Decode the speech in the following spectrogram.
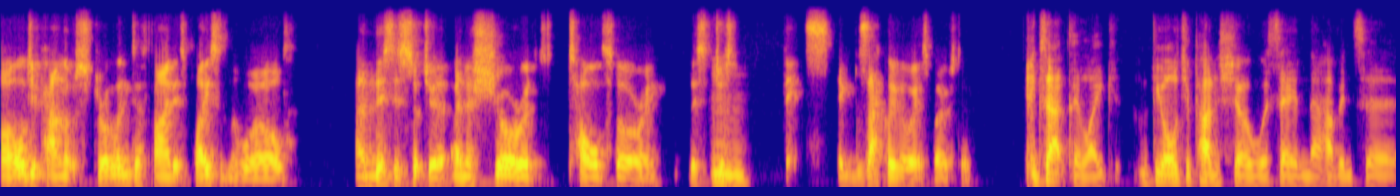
all Japan that was struggling to find its place in the world, and this is such a, an assured told story. This just mm. fits exactly the way it's supposed to. Exactly, like the old Japan show were saying they're having to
